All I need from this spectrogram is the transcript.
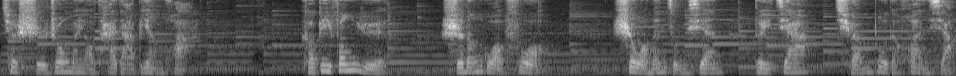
却始终没有太大变化。可避风雨，食能果腹，是我们祖先对家全部的幻想。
